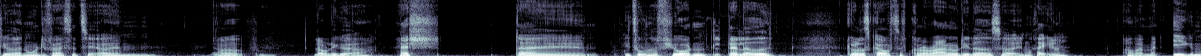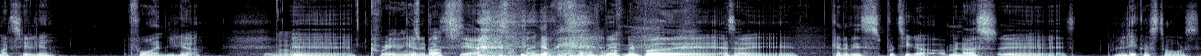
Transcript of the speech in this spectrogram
de været nogle af de første til at, øhm, at lovliggøre hash, der øh, i 2014, der lavede Girl Scouts of Colorado, de lavede så en regel om, at man ikke måtte sælge foran de her Mm. øh, Craving cannabis. spots, Ja. som man jo kan men, men både øh, altså, øh, cannabisbutikker, men også øh, liquor stores.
